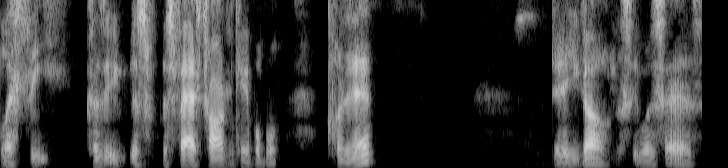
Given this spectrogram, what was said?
Let's see, because it's, it's fast charging capable. Put it in. There you go. Let's see what it says.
